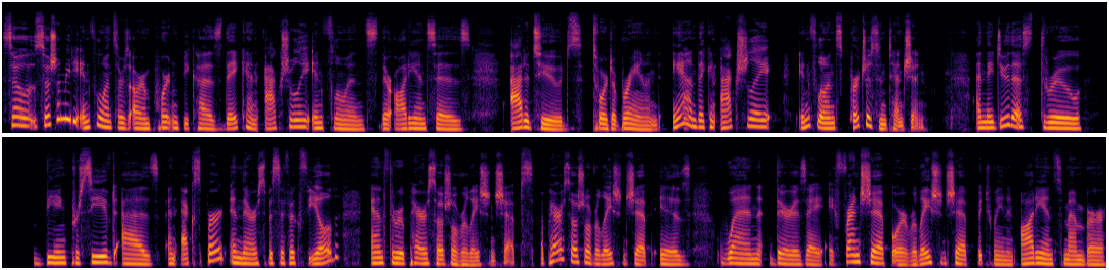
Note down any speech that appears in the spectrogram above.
So, social media influencers are important because they can actually influence their audience's attitudes toward a brand and they can actually influence purchase intention. And they do this through being perceived as an expert in their specific field and through parasocial relationships. A parasocial relationship is when there is a, a friendship or a relationship between an audience member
